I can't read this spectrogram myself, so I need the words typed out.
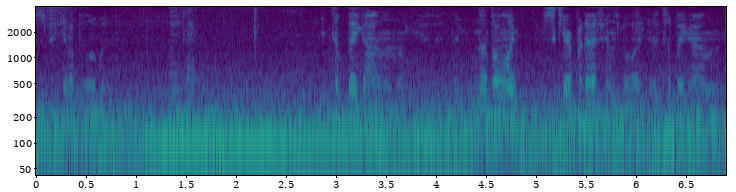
just pick it up a little bit. Okay. It's a big island. Like, like no, don't like scare pedestrians, but like it's a big island.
